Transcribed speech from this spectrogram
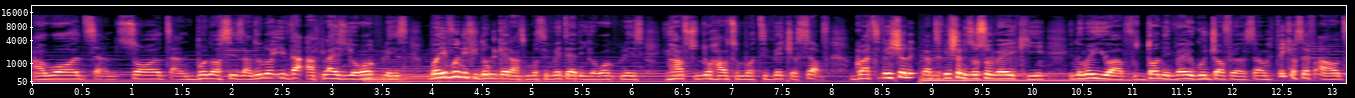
awards and swords and bonuses. I don't know if that applies in your workplace, but even if you don't get as motivated in your workplace, you have to know how to motivate yourself. Gratification, gratification is also very key. You know, when you have done a very good job for yourself, take yourself out,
